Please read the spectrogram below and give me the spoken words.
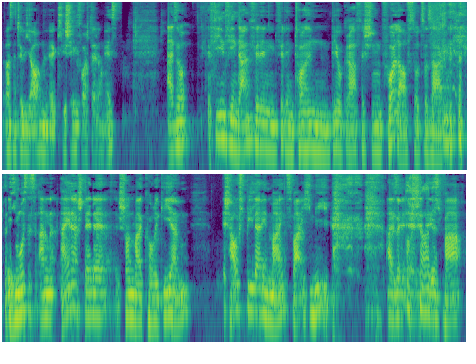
was natürlich auch eine Klischeevorstellung ist. Also Vielen, vielen Dank für den, für den tollen biografischen Vorlauf sozusagen. Ich muss es an einer Stelle schon mal korrigieren. Schauspieler in Mainz war ich nie. Also Ach, äh, ich war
